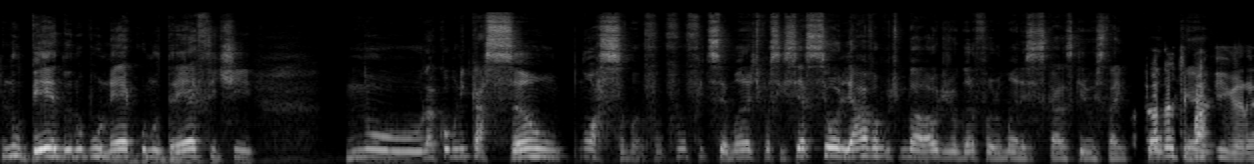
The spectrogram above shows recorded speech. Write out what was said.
no dedo, no boneco, no draft, no, na comunicação. Nossa, mano, foi, foi um fim de semana, tipo assim, você, você olhava pro time da Loud jogando falando, mano, esses caras queriam estar em qualquer... de barriga, né?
